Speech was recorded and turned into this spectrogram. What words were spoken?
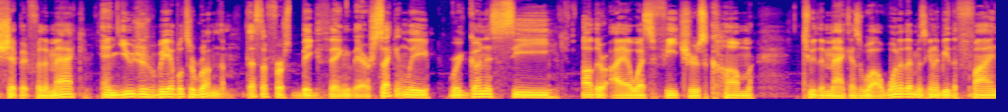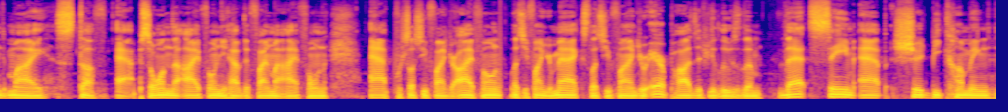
ship it for the Mac, and users will be able to run them. That's the first big thing there. Secondly, we're going to see other iOS features come to the Mac as well. One of them is going to be the Find My Stuff app. So on the iPhone, you have the Find My iPhone app, which lets you find your iPhone, lets you find your Macs, lets you find your AirPods if you lose them. That same app should be coming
